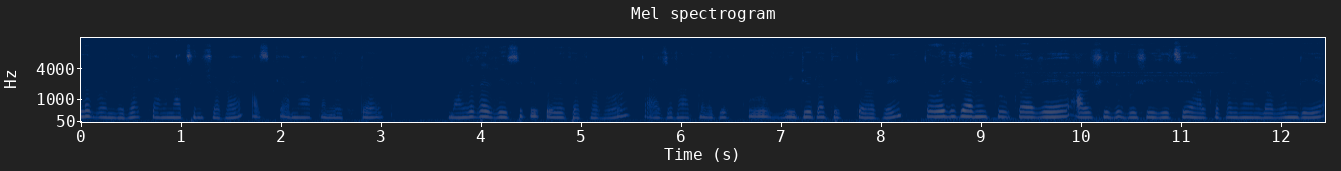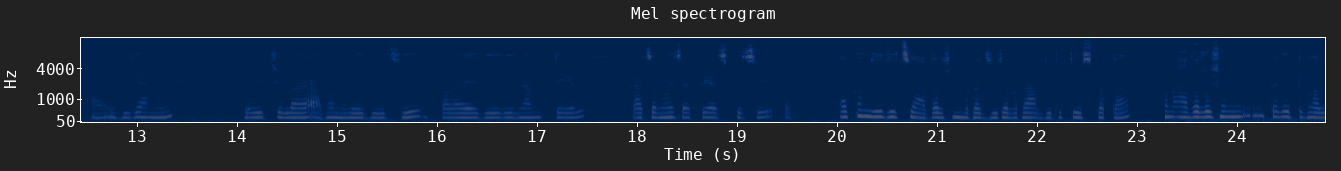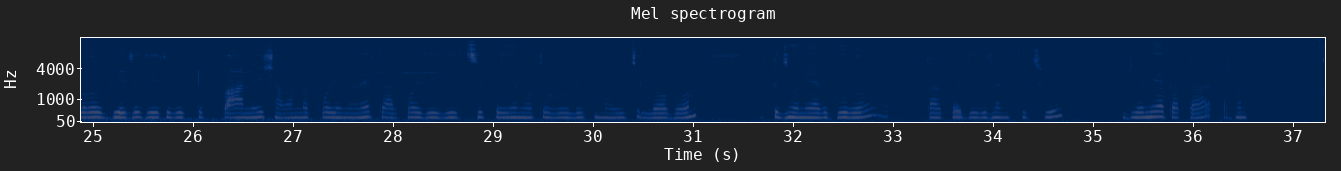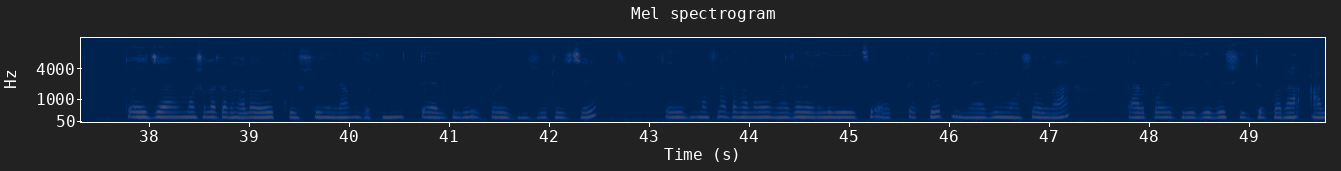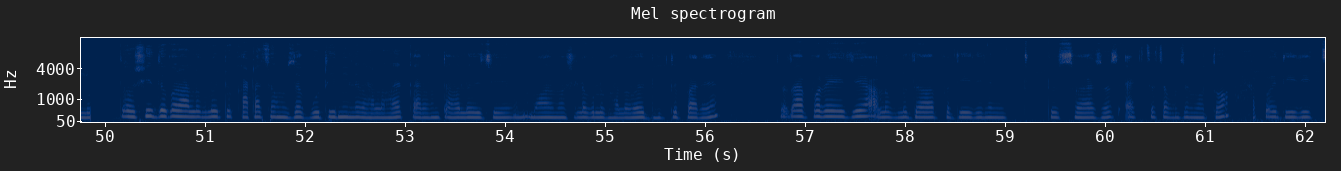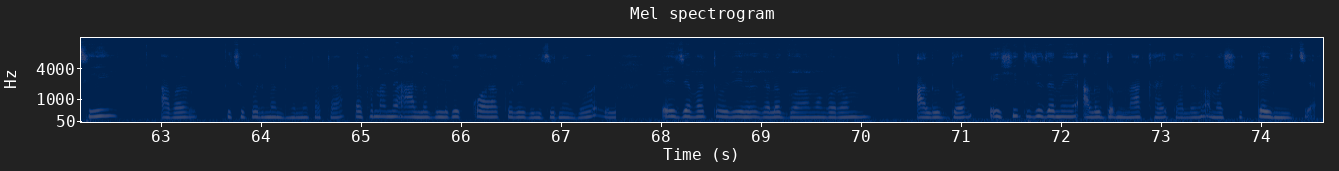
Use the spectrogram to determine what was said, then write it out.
Hello বন্ধুরা, কেমন আছেন সবাই? আজকে আমি আপনাদের একটা মজাদার রেসিপি করে দেখাবো। তার জন্য আপনাদেরকে পুরো ভিডিওটা দেখতে হবে। তো ওইদিকে আমি কুকারে আলু সিদ্ধ বসিয়ে দিয়েছি, হালকা পরিমাণে লবণ দিয়ে। আর এদিকে আমি খড়ির চুলায় আগুন ধরে দিয়েছি, কড়াইয়ে দিয়ে দিলাম তেল, কাঁচামরিচ আর পেঁয়াজ কুচি। এখন দিয়ে দিচ্ছি আদা রসুন বাটা, জিরা বাটা আর দুটো তেজপাতা। এখন আদা রসুনটাকে একটু ভালোভাবে ভেজে দিয়ে দেবে একটু পানি, সামান্য পরিমাণে। তারপরে দিয়ে দিচ্ছি পরিমাণ মতো হলুদ মরিচ, লবণ, একটু ধনিয়ার গুঁড়ো। তারপরে দিয়ে দিলাম কিছু ধনিয়া পাতা। এখন তো এই যে মশলাটা ভালোভাবে কষিয়ে নিলাম। দেখুন, তেলগুলো উপরে ভেসে উঠেছে। তো মশলাটা ভালোভাবে ভাজা হয়ে গেলে দিয়ে দিচ্ছি এক প্যাকেট ম্যাগি মশলা। তারপরে দিয়ে দেবো সিদ্ধ করা আলু। তো সিদ্ধ করা আলুগুলো একটু কাঁটা চামচা গুটিয়ে নিলে ভালো হয়, কারণ তাহলে ওই যে ময় মশলাগুলো ভালোভাবে ঢুকতে পারে। তো তারপরে এই যে আলুগুলো দেওয়ার পর দিয়ে দিলাম একটু সয়া সস, এক চা চামচের মতো। তারপরে দিয়ে দিচ্ছি আবার কিছু পরিমাণ ধনে পাতা। এখন আমি আলুগুলোকে কড়া করে ভেজে নেব। এই এই যে আবার তৈরি হয়ে গেল গরম গরম আলুর দম। এই শীতে যদি আমি আলুর দম না খাই, তাহলে আমার শীতটাই মিট যায়।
